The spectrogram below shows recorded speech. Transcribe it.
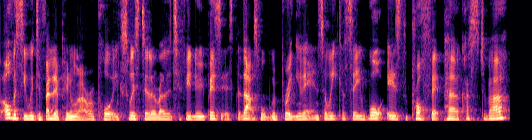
obviously we're developing all our reporting because we're still a relatively new business, but that's what we're bringing in. So we can see what is the profit per customer.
